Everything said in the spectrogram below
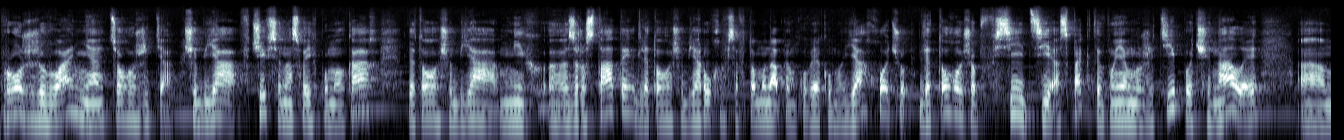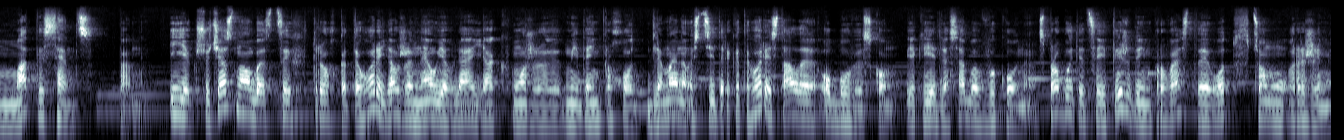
проживання цього життя, щоб я вчився на своїх помилках, для того, щоб я міг е, зростати, для того, щоб я рухався в тому напрямку, в якому я хочу, для того, щоб всі ці аспекти в моєму житті починали мати сенс певний. І якщо чесно, без цих трьох категорій я вже не уявляю, як може мій день проходити. Для мене ось ці три категорії стали обов'язком, який я для себе виконую. Спробуйте цей тиждень провести от в цьому режимі:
